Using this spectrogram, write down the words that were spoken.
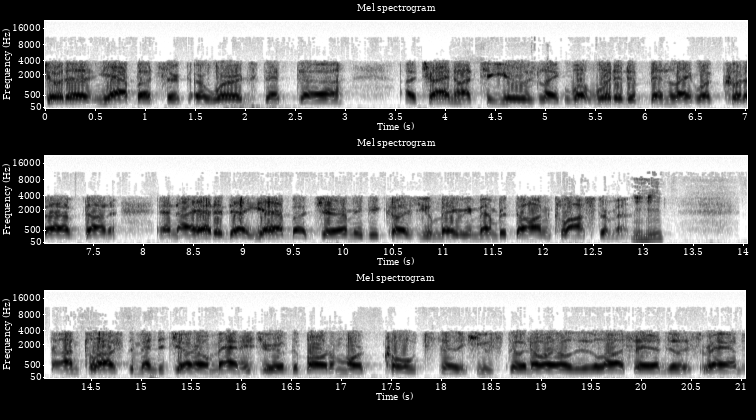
shoulda, yeah, buts are, are words that. Uh, I try not to use like what would it have been like, what could I have done. And I added that, yeah, but Jeremy, because you may remember Don Klosterman. Mm-hmm. Don Klosterman, the general manager of the Baltimore Colts, the Houston Oilers, the Los Angeles Rams,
